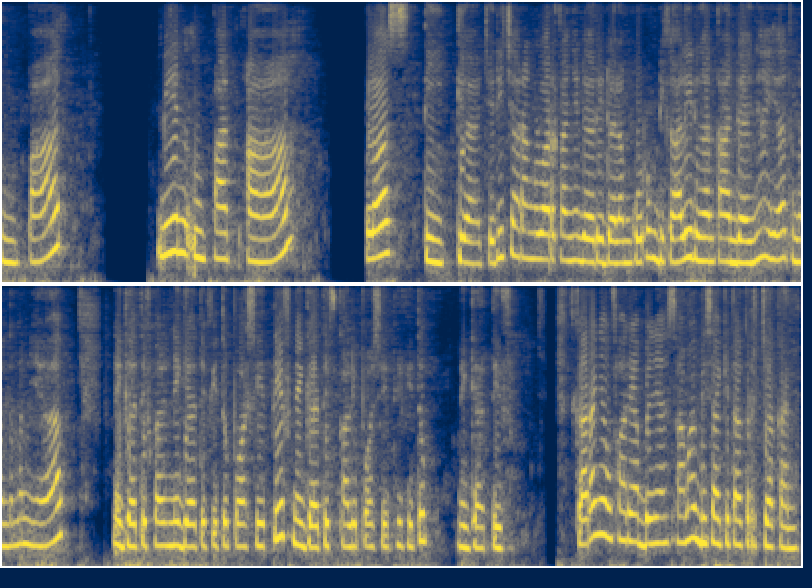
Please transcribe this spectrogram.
4 min 4A plus 3. Jadi cara mengeluarkannya dari dalam kurung dikali dengan tandanya ya teman-teman ya. Negatif kali negatif itu positif, negatif kali positif itu negatif. Sekarang yang variabelnya sama bisa kita kerjakan.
